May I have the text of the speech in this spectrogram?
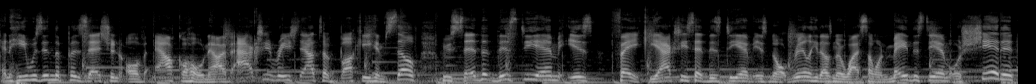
and he was in the possession of alcohol. Now, I've actually reached out to Bucke himself who said that this DM is fake. He actually said this DM is not real. He doesn't know why someone made this DM or shared it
